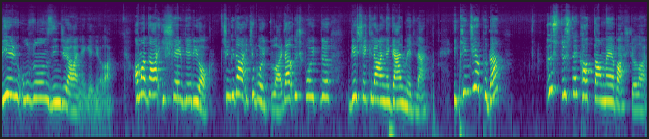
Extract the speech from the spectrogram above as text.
bir uzun zincir haline geliyorlar. Ama daha işlevleri yok. Çünkü daha iki boyutlular. Daha üç boyutlu bir şekil haline gelmediler. İkinci yapıda üst üste katlanmaya başlıyorlar.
